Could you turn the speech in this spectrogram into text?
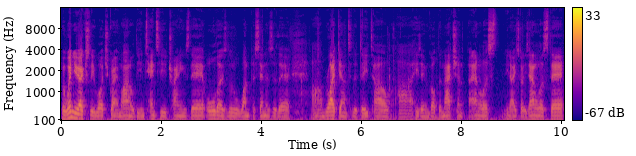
But when you actually watch Graham Arnold, the intensity of training is there. All those little one percenters are there, um, right down to the detail. Uh, he's even got the match an- analyst. You know, he's got his analyst there,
